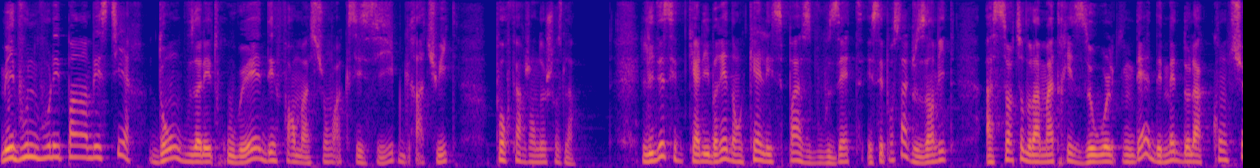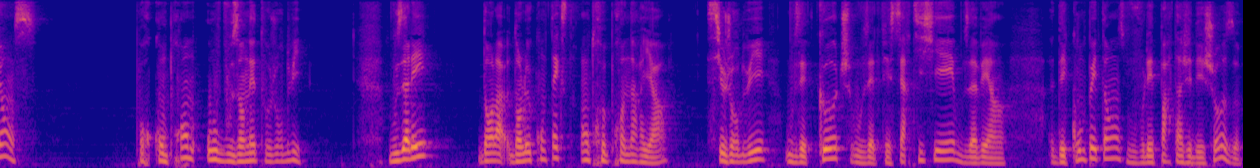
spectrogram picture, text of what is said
mais vous ne voulez pas investir. Donc vous allez trouver des formations accessibles, gratuites, pour faire ce genre de choses-là. L'idée, c'est de calibrer dans quel espace vous êtes. Et c'est pour ça que je vous invite à sortir de la matrice The Walking Dead et mettre de la conscience pour comprendre où vous en êtes aujourd'hui. Vous allez, dans le contexte entrepreneuriat, si aujourd'hui vous êtes coach, vous êtes fait certifier, vous avez un, des compétences, vous voulez partager des choses,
